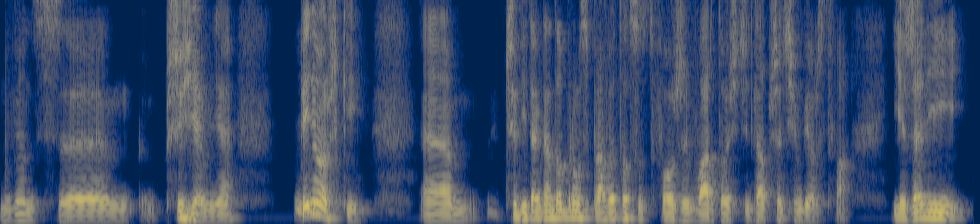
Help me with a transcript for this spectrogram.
mówiąc e, przyziemnie, mhm. pieniążki. Czyli tak na dobrą sprawę to, co tworzy wartość dla przedsiębiorstwa. Jeżeli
